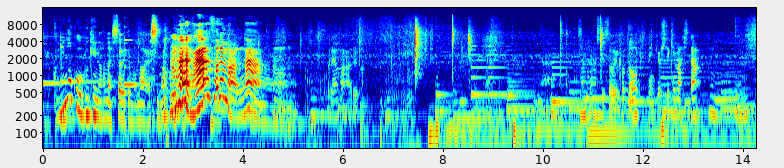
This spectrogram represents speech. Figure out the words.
それ国の交付金の話されてもなやしな、ん、まあなそれもあるな、ううん。んそれもある。話そういうことを勉強してきました。うん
